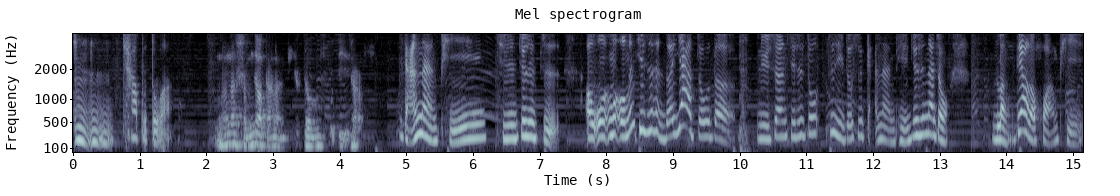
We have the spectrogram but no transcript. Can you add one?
嗯嗯嗯，差不多。那那什么叫橄榄皮？给我们普及一下。橄榄皮其实就是指，哦，我我我们其实很多亚洲的女生其实都自己都是橄榄皮，就是那种冷调的黄皮，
